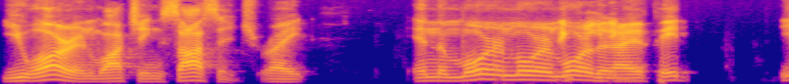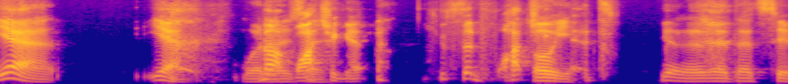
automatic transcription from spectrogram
you are in watching sausage, right? And the more and more and Like more that I have paid, yeah, yeah, what Not say? watching it. You said watching Oh, yeah. it. Yeah, that, that's too.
